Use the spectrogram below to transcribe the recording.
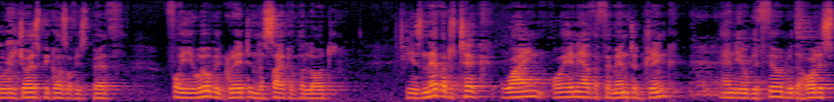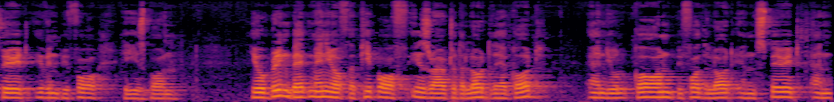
will rejoice because of his birth, for he will be great in the sight of the Lord. He is never to take wine or any other fermented drink, and he will be filled with the Holy Spirit even before he is born. He will bring back many of the people of Israel to the Lord their God, and you'll go on before the Lord in spirit and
